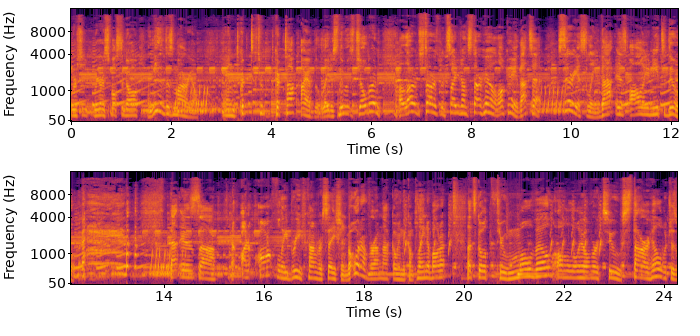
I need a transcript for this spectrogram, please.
where, where you're supposed to go, and neither does Mario. And quick, quick talk, I have the latest news, children. A large star has been sighted on Star Hill. Okay, that's it. Seriously, that is all you need to do. that is uh, an awfully brief conversation, but whatever, I'm not going to complain about it. Let's go through Moleville all the way over to Star Hill, which is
